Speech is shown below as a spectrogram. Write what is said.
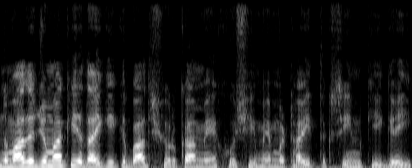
नमाज़ जुमा की अदायगी के बाद शुरा में खुशी में मिठाई तकसीम की गई।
